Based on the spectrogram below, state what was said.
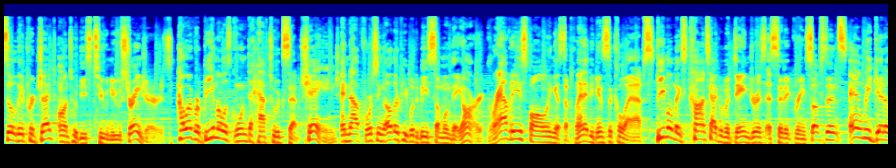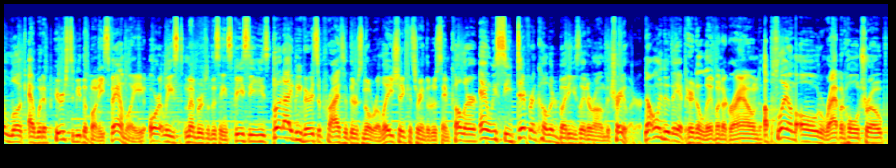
so they project onto these two new strangers. However, BMO is going to have to accept change and not forcing other people to be someone they aren't. Gravity is falling as the planet begins to collapse. BMO makes contact with a dangerous acidic green substance, and we get a look at what appears to be the bunny's family, or at least members of the same species, but I'd be very surprised if there's no relation considering they're the same color, and we see different colored bunnies later on in the trailer. Not only do they appear to live underground, a play on the old rabbit hole trope,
